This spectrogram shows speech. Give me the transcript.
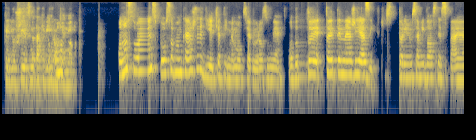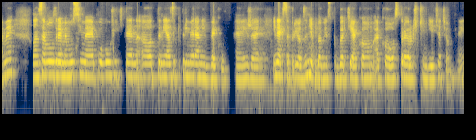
keď už sme takí vyhrotení. Ono svojím spôsobom každé dieťa tým emóciám rozumie, lebo to je, to je ten náš jazyk, s ktorým sa my vlastne spájame, len samozrejme musíme použiť ten, eh, ten jazyk primeraný veku, hej, že inak sa prirodzene bavím s pubertiakom ako s trojročným dieťaťom. Hej.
